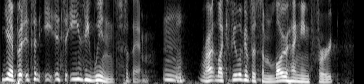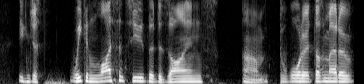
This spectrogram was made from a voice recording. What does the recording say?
Yeah, but it's an e- it's easy wins for them, Mm. right? Like if you're looking for some low hanging fruit, you can just we can license you the designs. Um, the water it doesn't matter.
